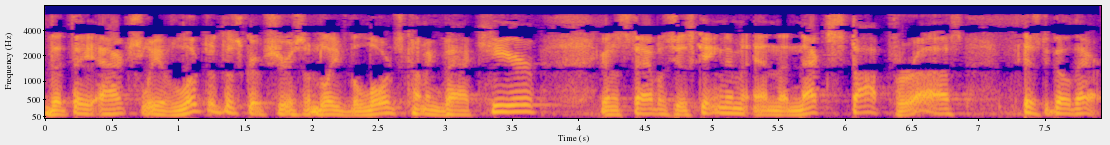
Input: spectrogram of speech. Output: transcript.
that they actually have looked at the scriptures and believe the Lord's coming back here, going to establish his kingdom, and the next stop for us is to go there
